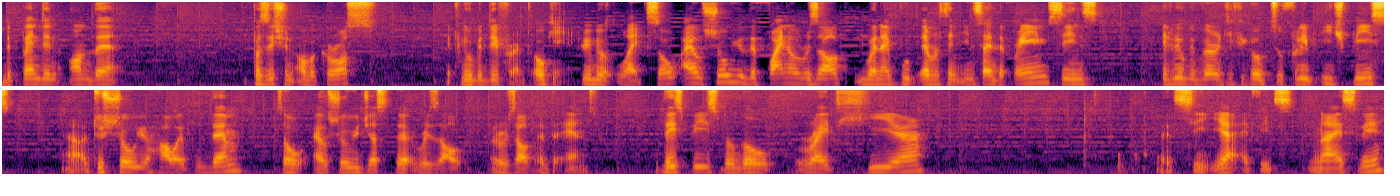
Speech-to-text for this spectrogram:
depending on the position of a cross it will be different. Okay, it will be like so. I'll show you the final result when I put everything inside the frame since it will be very difficult to flip each piece uh, to show you how I put them. So I'll show you just the result, result at the end. This piece will go right here. Let's see, yeah, it fits nicely.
